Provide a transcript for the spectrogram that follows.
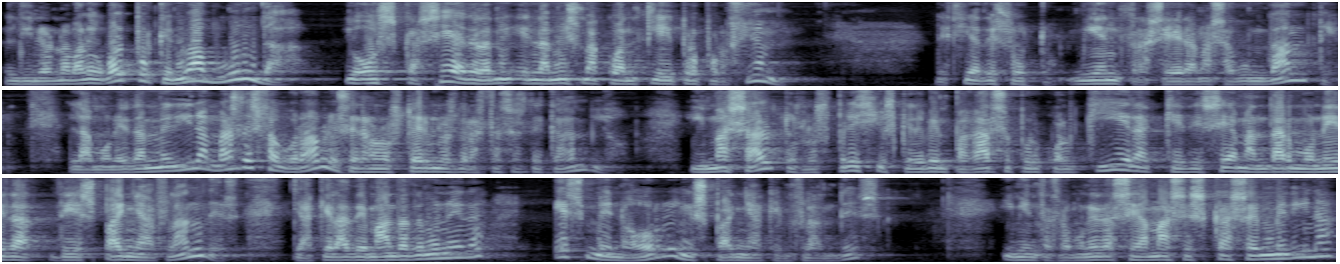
El dinero no vale igual porque no abunda o escasea en la misma cuantía y proporción. Decía de Soto, mientras era más abundante, la moneda en Medina, más desfavorables eran los términos de las tasas de cambio y más altos los precios que deben pagarse por cualquiera que desea mandar moneda de España a Flandes, ya que la demanda de moneda es menor en España que en Flandes. Y mientras la moneda sea más escasa en Medina,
